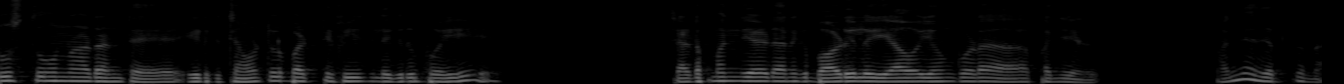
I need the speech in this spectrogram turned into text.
చూస్తూ ఉన్నాడంటే వీడికి చెమటలు పట్టి ఫీజులు ఎగిరిపోయి చెడ్డ పని చేయడానికి బాడీలో ఏ అవయవం కూడా పనిచేయదు. పని చేయదు చెప్తున్నా.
